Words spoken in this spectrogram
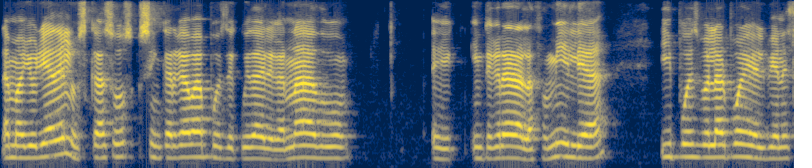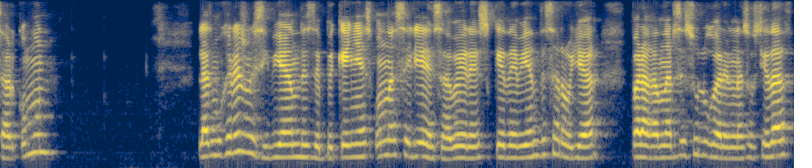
La mayoría de los casos se encargaba pues de cuidar el ganado, eh, integrar a la familia y pues velar por el bienestar común. Las mujeres recibían desde pequeñas una serie de saberes que debían desarrollar para ganarse su lugar en la sociedad,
